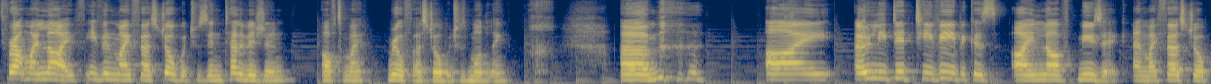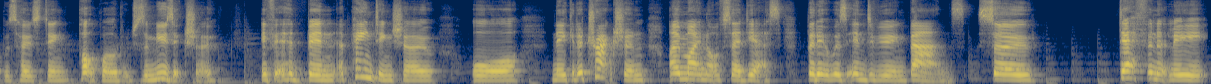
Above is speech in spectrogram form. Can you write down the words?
throughout my life, even my first job, which was in television, after my real first job, which was modeling. Um, I only did TV because I loved music, and my first job was hosting Popworld, which is a music show. If it had been a painting show or Naked Attraction, I might not have said yes, but it was interviewing bands. So definitely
